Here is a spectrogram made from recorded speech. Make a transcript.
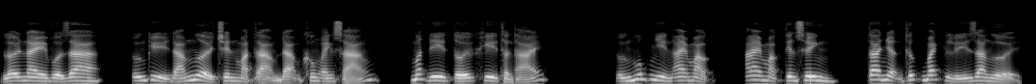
Lời này vừa ra, ứng kỳ đám người trên mặt ảm đạm không ánh sáng, mất đi tới khi thần thái. Ứng húc nhìn ai mặc, ai mặc tiên sinh, ta nhận thức bách lý ra người.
